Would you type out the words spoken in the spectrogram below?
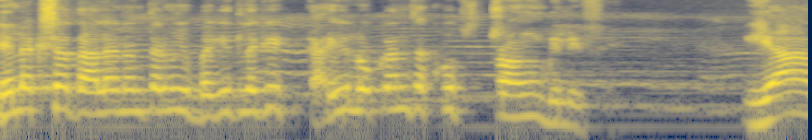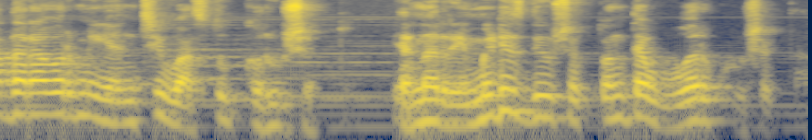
हे लक्षात आल्यानंतर मी बघितलं की काही लोकांचा खूप स्ट्रॉंग बिलीफ आहे. या आधारावर मी यांची वास्तू करू शकतो. यांना रेमेडीज देऊ शकतो आणि त्या वर्क होऊ शकतात.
